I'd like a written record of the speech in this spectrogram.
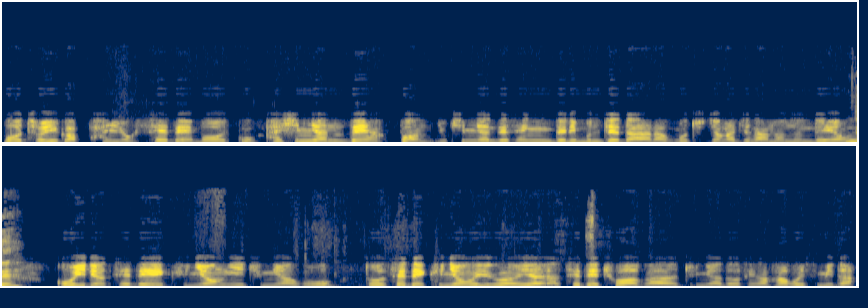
뭐 저희가 86세대 뭐 꼭 80년대 학번 60년대생들이 문제다라고 주장하진 않았는데요. 네. 오히려 세대 균형이 중요하고 또 세대 균형을 이루어야 세대 조화가 중요하다고 생각하고 있습니다.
